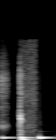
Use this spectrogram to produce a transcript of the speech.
you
